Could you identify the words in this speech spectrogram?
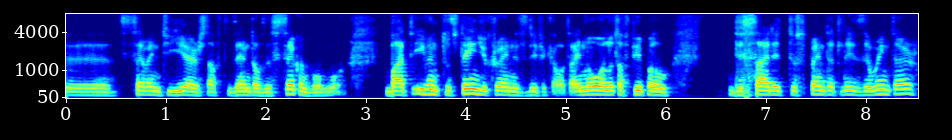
uh, 70 years after the end of the Second World War. But even to stay in Ukraine is difficult. I know a lot of people decided to spend at least the winter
